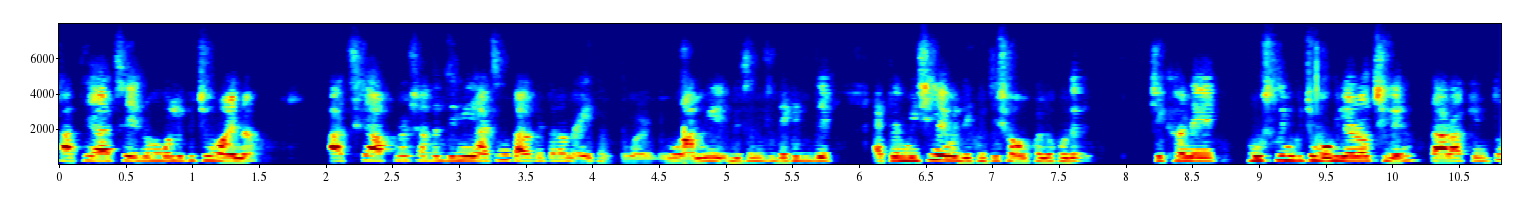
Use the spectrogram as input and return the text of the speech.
সাথে আছে, এরম বলে কিছু হয় না। আজকে আপনার সাথে যিনি আছেন, কালকে তারা নাই থাকতে পারেন। এবং আমি রিসেন্টলি দেখেছি যে একটা মিছিল আমি দেখেছি সংখ্যালঘুদের। সেখানে মুসলিম কিছু মহিলারাও ছিলেন, তারা কিন্তু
